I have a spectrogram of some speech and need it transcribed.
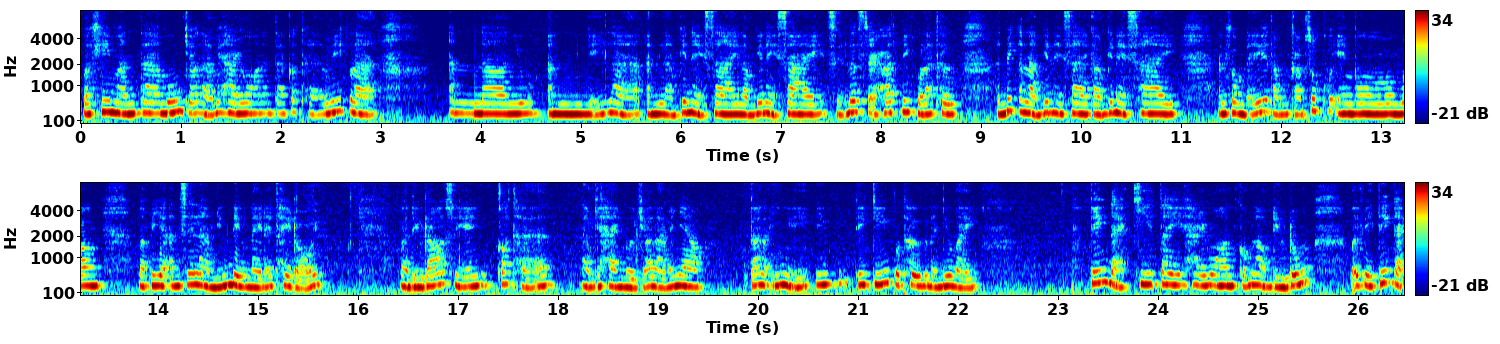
Và khi mà anh ta muốn trở lại với Harry One anh ta có thể viết là anh uh, như anh nghĩ là anh làm cái này sai làm cái này sai sẽ list ra hết viết của lá thư. Anh biết anh làm cái này sai làm cái này sai. Anh không để ý tổng cảm xúc của em vân vân vân và bây giờ anh sẽ làm những điều này để thay đổi. Và điều đó sẽ có thể làm cho hai người trở lại với nhau. Đó là ý nghĩ ý, ý kiến của thư là như vậy. Tiến Đạt chia tay Harry One cũng là một điều đúng bởi vì Tiến Đạt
